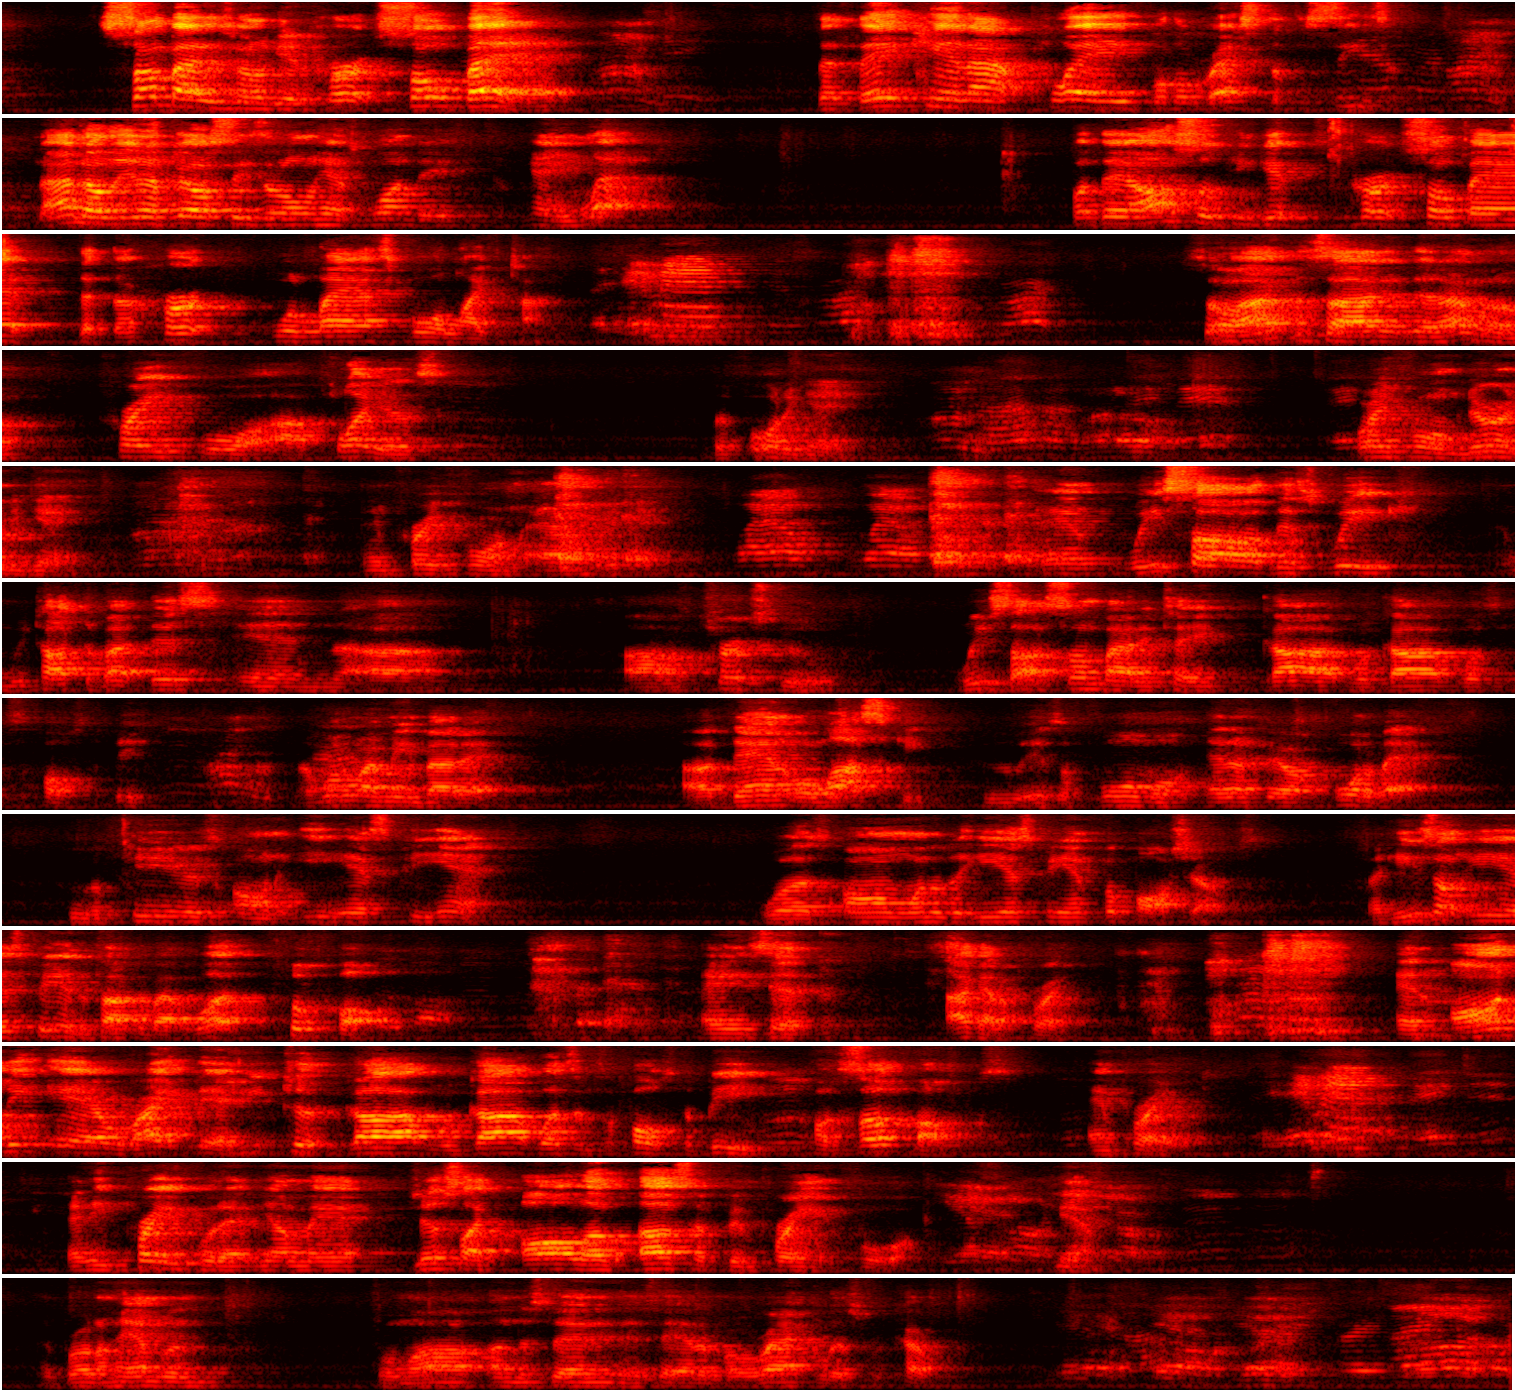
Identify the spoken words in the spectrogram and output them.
somebody's going to get hurt so bad that they cannot play for the rest of the season. Now, I know the NFL season only has one day game left. But they also can get hurt so bad that the hurt will last for a lifetime. Amen. So I've decided that I'm going to pray for our players before the game. Pray for them during the game. And pray for them after the game. Wow, wow. And we saw this week, and we talked about this in uh, our church school, we saw somebody take God where God wasn't supposed to be. Now, what do I mean by that? Uh, Dan Orlovsky, who is a former NFL quarterback, who appears on ESPN, was on one of the ESPN football shows. But he's on ESPN to talk about what? Football. And he said, I got to pray. And on the air right there, he took God where God wasn't supposed to be on cell phones and prayed. Amen. And he prayed for that young man just like all of us have been praying for And Brother Hamlin, from our understanding, has had a miraculous recovery.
